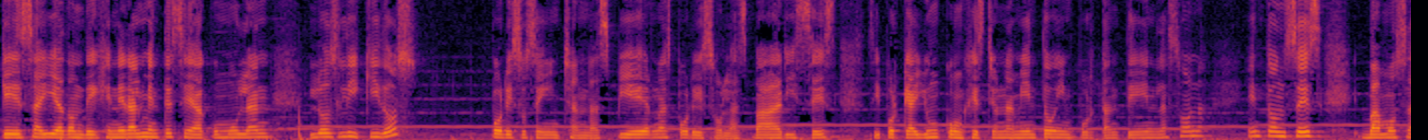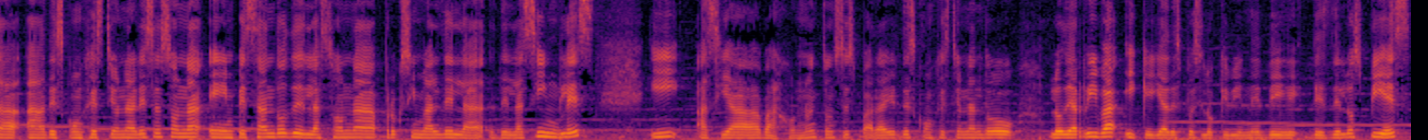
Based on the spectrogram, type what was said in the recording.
que es ahí a donde generalmente se acumulan los líquidos, por eso se hinchan las piernas, por eso las varices, ¿sí? porque hay un congestionamiento importante en la zona. Entonces vamos a, descongestionar esa zona empezando de la zona proximal de, de las ingles y hacia abajo, ¿no? Entonces para ir descongestionando lo de arriba y que ya después lo que viene de, desde los pies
